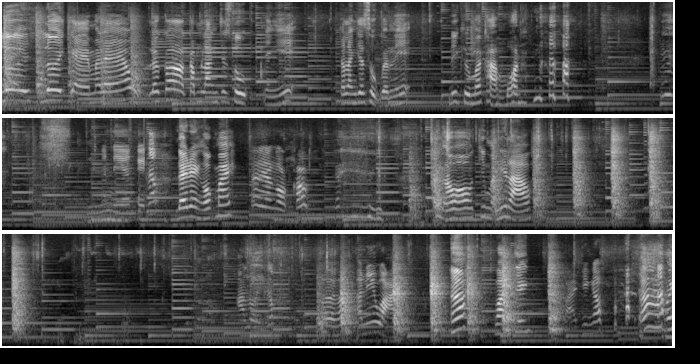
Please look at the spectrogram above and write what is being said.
เลยเลยแก่มาแล้ว แล้วก็กำลังจะสุกอย่างนี้กำลังจะสุกแบบนี้ นี่คือมะขามบอล อันเนี้ยแกได้แรงออกไหม ได้ยังออกครับเอาเอาจิ้มอันนี้แล้ว หวานจริงหวานจริงครับอะไม่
